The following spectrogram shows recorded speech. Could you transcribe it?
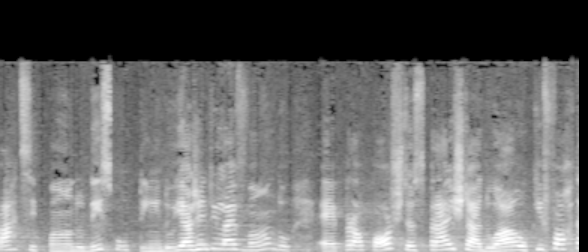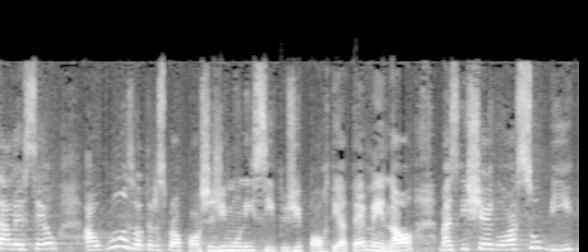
participando, discutindo e a gente levando é, propostas para estadual que fortaleceu algumas outras propostas de municípios de porte até menor, mas que chegou a subir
